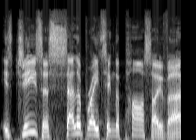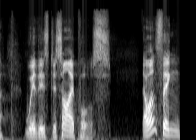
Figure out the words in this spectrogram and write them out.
is Jesus celebrating the Passover with his disciples. Now, one thing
